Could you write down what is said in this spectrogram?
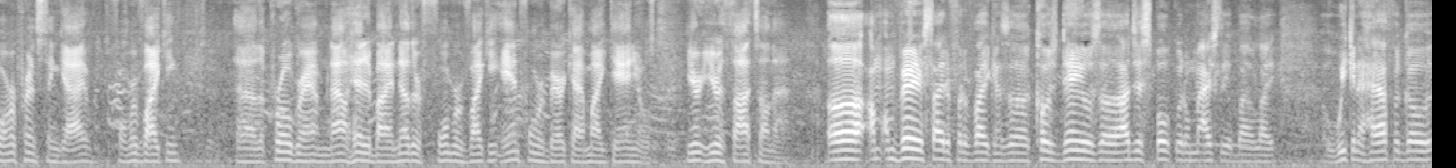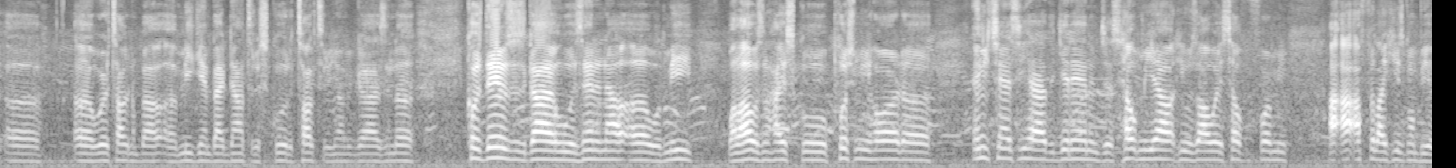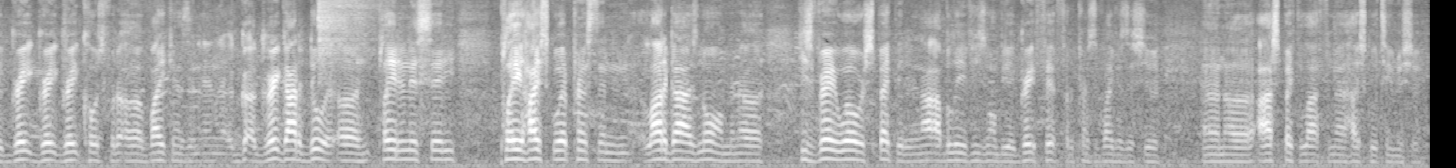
former Princeton guy, former Viking. Uh, the program now headed by another former Viking and former Bearcat, Mike Daniels. Your your thoughts on that? Uh, I'm, I'm very excited for the Vikings. Uh, Coach Daniels, uh, I just spoke with him actually about like a week and a half ago. Uh, uh, we were talking about me getting back down to the school to talk to the younger guys. And Coach Daniels is a guy who was in and out with me while I was in high school, pushed me hard. any chance he had to get in and just help me out, he was always helpful for me. I, I feel like he's going to be a great, great, great coach for the Vikings and, and, a great guy to do it. he played in this city played high school at Princeton, a lot of guys know him, and uh, he's very well respected, and I believe he's going to be a great fit for the Princeton Vikings this year. And uh, I expect a lot from that high school team this year.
